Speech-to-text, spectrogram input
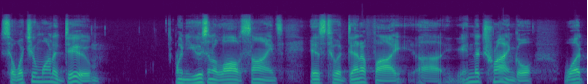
So what you want to do when using a law of sines is to identify uh, in the triangle what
